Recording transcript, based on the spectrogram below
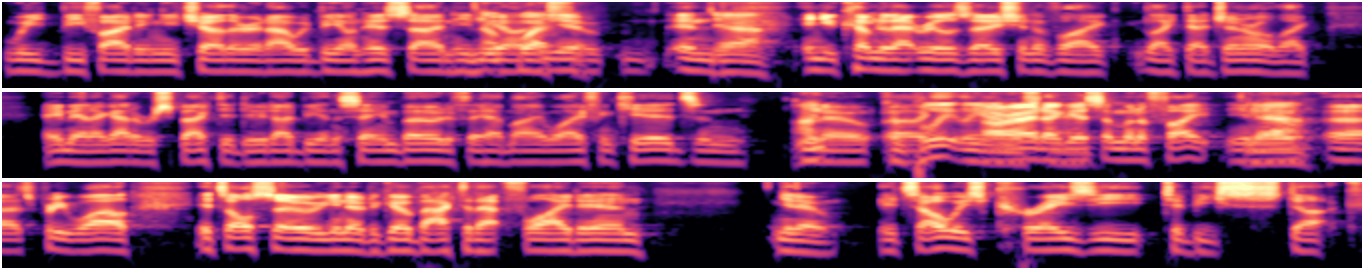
we'd be fighting each other, and I would be on his side, and he'd No be on, question. you know, and Yeah. and you come to that realization of like like that general like. Hey man, I got to respect it, dude. I'd be in the same boat if they had my wife and kids, and you Un- know, uh, completely all right, I guess I'm going to fight. You know, Yeah. uh, it's pretty wild. It's also, you know, to go back to that flight in, you know, it's always crazy to be stuck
